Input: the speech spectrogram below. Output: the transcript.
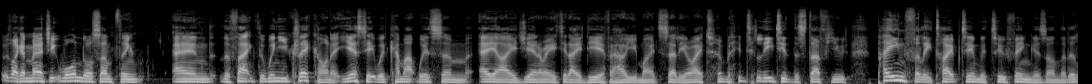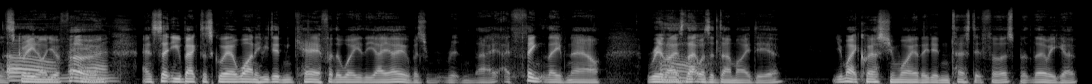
It was like a magic wand or something. And the fact that when you click on it, yes, it would come up with some AI generated idea for how you might sell your item, but it deleted the stuff you'd painfully typed in with two fingers on the little screen on Oh, your phone man. and sent you back to square one if you didn't care for the way the AI was written. I, I think they've now realized that was a dumb idea. You might question why they didn't test it first, but there we go.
